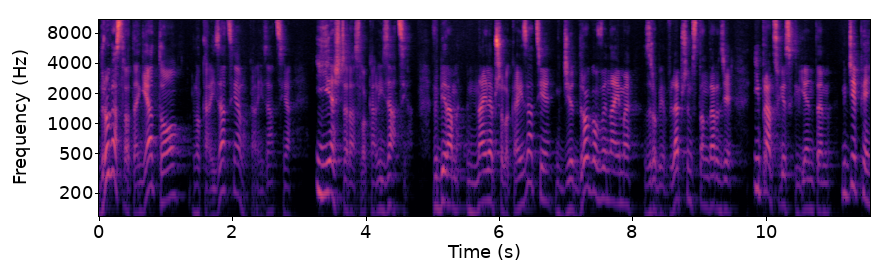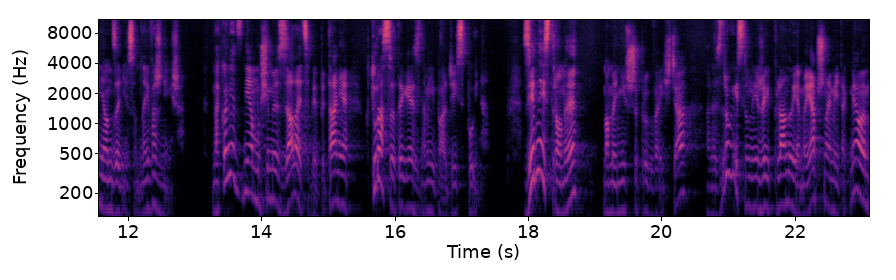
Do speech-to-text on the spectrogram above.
Druga strategia to lokalizacja, lokalizacja i jeszcze raz lokalizacja. Wybieram najlepsze lokalizacje, gdzie drogo wynajmę, zrobię w lepszym standardzie i pracuję z klientem, gdzie pieniądze nie są najważniejsze. Na koniec dnia musimy zadać sobie pytanie, która strategia jest z nami bardziej spójna. Z jednej strony mamy niższy próg wejścia, ale z drugiej strony, jeżeli planujemy, ja przynajmniej tak miałem,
